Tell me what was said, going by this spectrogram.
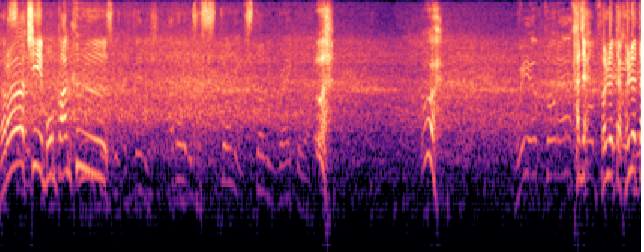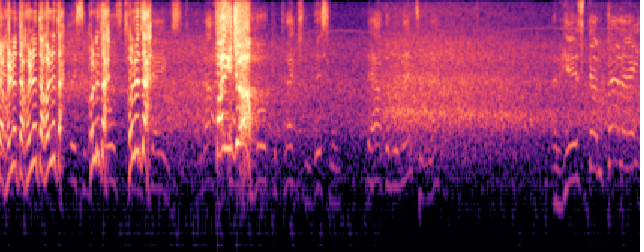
그렇지 몸 방크. 가자. 걸렸다 걸렸다 걸렸다 걸렸다 걸렸다 걸렸다. 걸렸다 빵이죠 And here's Dembele.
